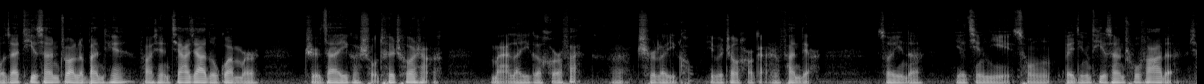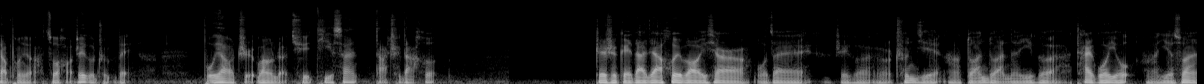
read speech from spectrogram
我在 T 三转了半天，发现家家都关门，只在一个手推车上买了一个盒饭啊，吃了一口，因为正好赶上饭点。所以呢，也请你从北京 T 三出发的小朋友啊，做好这个准备，不要指望着去 T 三大吃大喝。这是给大家汇报一下我在这个春节啊，短短的一个泰国游啊，也算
